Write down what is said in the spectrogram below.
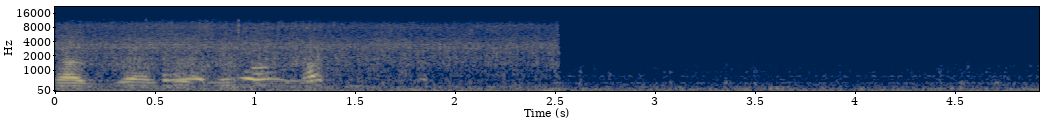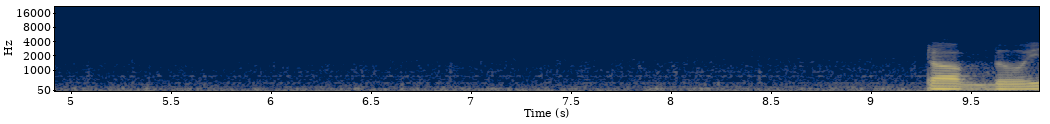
থাকবে। টক দই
